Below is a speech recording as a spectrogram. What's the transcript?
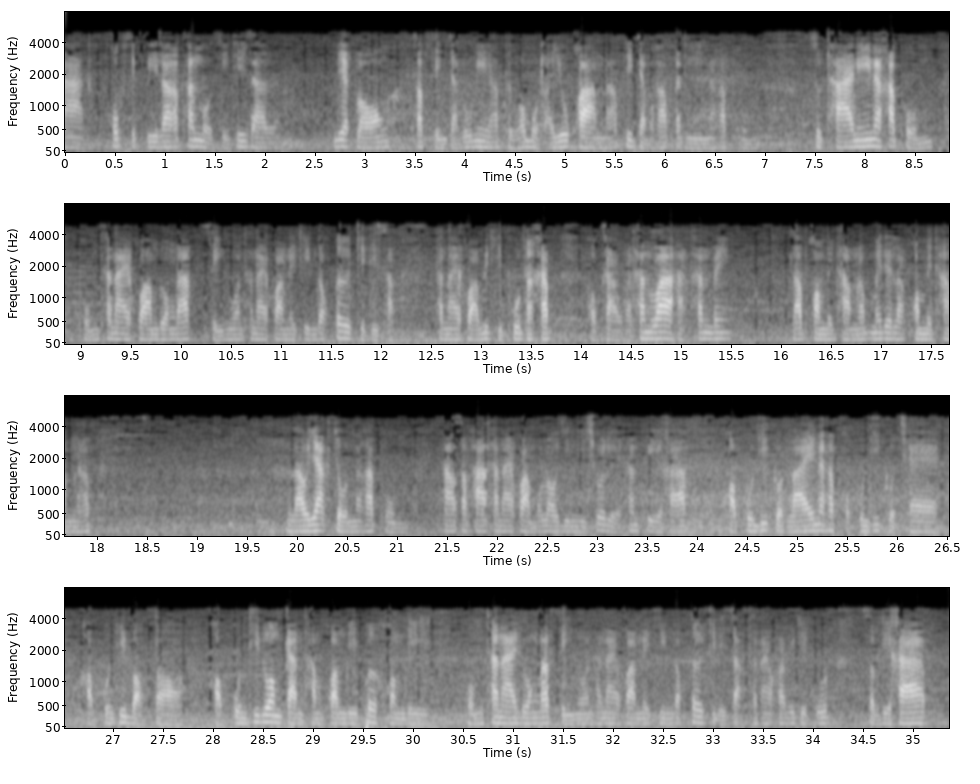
หากครบสิบปีแล้วครับท่านหมดสิทธิ์ที่จะเรียกร้องทรัพย์สินจากลูกหนี้ครับ ถือว่าหมดอายุความนะครับ ที่จะบังคับคดีนะครับ ผมสุดท้ายนี้นะครับ ผมผมทนายความดวงรัตน์ศรีนวลทนายความในทีมดรกิติศักดิ์ทนายความวิถีพุทธนะครับขอกล่าวกับท่านว่าหากท่านไม่รับความเป็นธรรมนะครับไม่ได้รับความเป็นธรรมนะครับ เรายากจนนะครับ ผม ทางสภาทนายความของเรายินดีช่วยเหลือท่านฟรีครับ ขอบคุณที่กดไลค์นะครับ ขอบคุณที่กดแชร์ ขอบคุณที่บอกต่อ ขอบคุณที่ร่วมกันทำความดีเพื่อความดี ผมทนายดวงรัตน์ศรีนวลทนายความในทีมดรกิติศักดิ์ทนายความวิจิตรพุทธสวัสดีครับ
